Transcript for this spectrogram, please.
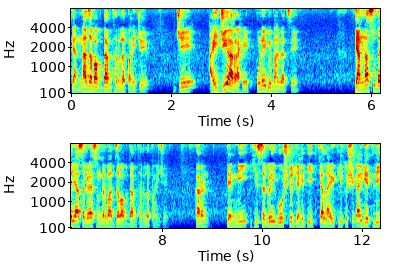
त्यांना जबाबदार धरलं पाहिजे. जे आय जी आर आहेत पुणे विभागाचे त्यांनासुद्धा या सगळ्या संदर्भात जबाबदार धरलं पाहिजे. कारण त्यांनी ही सगळी गोष्ट जी आहे ती इतक्या लाईटली कशी काय घेतली?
